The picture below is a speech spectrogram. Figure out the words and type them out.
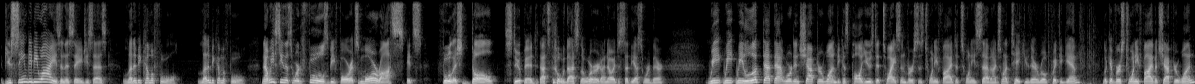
If you seem to be wise in this age, he says, let him become a fool. Let him become a fool. Now, we've seen this word fools before. It's moros. It's foolish, dull, stupid. That's the, that's the word. I know I just said the S word there. We, we, we looked at that word in chapter 1 because Paul used it twice in verses 25 to 27. I just want to take you there real quick again. Look at verse 25 of chapter 1.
